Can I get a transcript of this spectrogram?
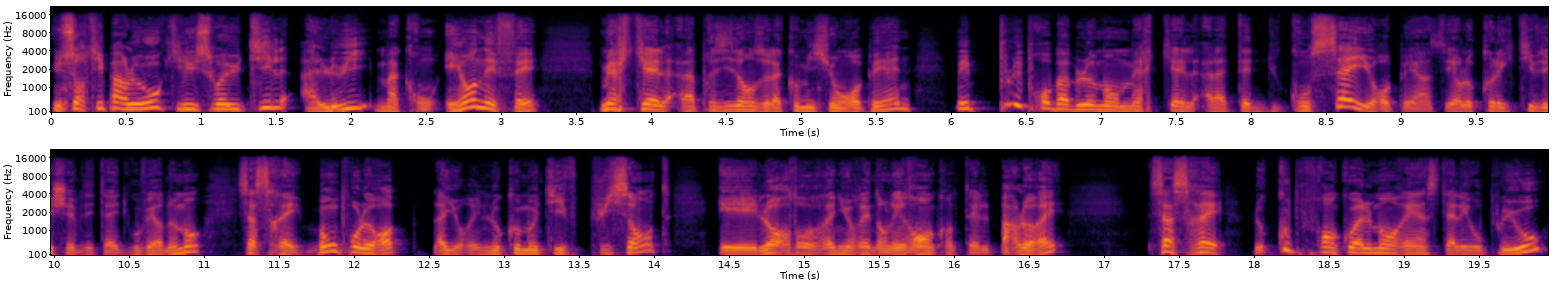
Une sortie par le haut qui lui soit utile à lui, Macron. Et en effet, Merkel à la présidence de la Commission européenne, mais plus probablement Merkel à la tête du Conseil européen, c'est-à-dire le collectif des chefs d'État et de gouvernement, ça serait bon pour l'Europe. Là, il y aurait une locomotive puissante et l'ordre régnerait dans les rangs quand elle parlerait. Ça serait le couple franco-allemand réinstallé au plus haut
